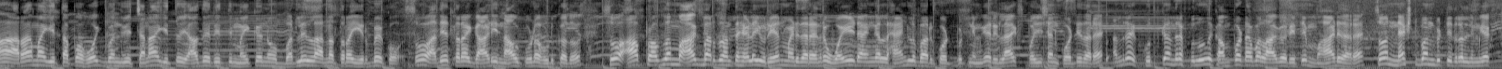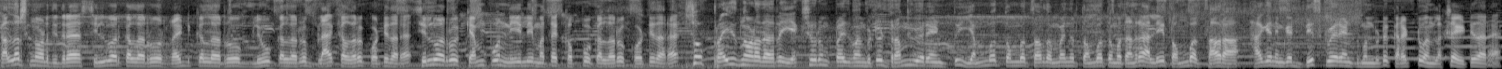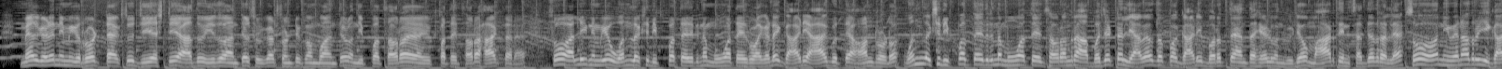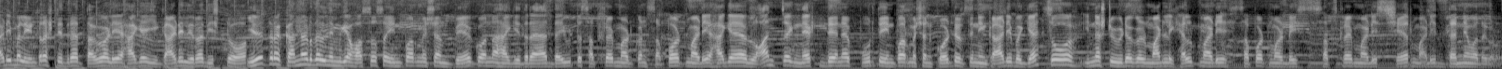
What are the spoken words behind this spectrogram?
ಆ, ಆರಾಮಾಗಿತ್ತಪ್ಪ, ಹೋಗಿ ಬಂದ್ವಿ. ಚೆನ್ನಾಗಿತ್ತು. ಯಾವುದೇ ರೀತಿ ಮೈಕೈ ನೋವು ಬರಲಿಲ್ಲ ಅನ್ನೋ ಥರ ಇರಬೇಕು. ಸೊ ಅದೇ ಥರ ಗಾಡಿ ನಾವು ಕೂಡ ಹುಡ್ಕೋದು. ಸೊ ಆ ಪ್ರಾಬ್ಲಮ್ ಆಗಬಾರ್ದು ಅಂತ ಹೇಳಿ ಇವ್ರು ಏನು ಮಾಡಿದ್ದಾರೆ ಅಂದರೆ ವೈಡ್ ಆ್ಯಂಗಲ್ ಹ್ಯಾಂಡಲ್ ಬಾರ್ ಕೊಟ್ಬಿಟ್ಟು ನಿಮಗೆ ರಿಲ್ಯಾಕ್ಸ್ ಪೊಸಿಷನ್ ಕೊಟ್ಟಿದ್ದಾರೆ. ಅಂದರೆ ಕುತ್ಕಂದ್ರೆ ಫುಲ್ ಕಂಫರ್ಟಬಲ್ ಆಗೋ ರೀತಿ ಮಾಡಿದ್ದಾರೆ. ಸೊ ನೆಕ್ಸ್ಟ್ ಬಂದ್ಬಿಟ್ಟು ಇದ್ರಲ್ಲಿ ನಿಮಗೆ ಕಲರ್ಸ್ ನೋಡಿದ್ರೆ silver colour red colour blue colour black colour ಕೊಟ್ಟಿದ್ದಾರೆ. ಸಿಲ್ವರು ಕೆಂಪು, ನೀಲಿ ಮತ್ತೆ ಕಪ್ಪು ಕಲರು ಕೊಟ್ಟಿದ್ದಾರೆ. ಸೊ ಪ್ರೈಸ್ ನೋಡೋದಾದ್ರೆ ಎಕ್ಸ್ ಶೋರೂಮ್ ಪ್ರೈಸ್ ಬಂದ್ಬಿಟ್ಟು ಡ್ರಮ್ ವೇರಿಯಂಟ್ ಎಂಬತ್ತೊಂಬತ್ತು ಸಾವಿರದ ಒಂಬೈನೂರ ತೊಂಬತ್ತೊಂಬತ್ತು ಅಂದರೆ ಅಲ್ಲಿ ತೊಂಬತ್ತು ಸಾವಿರ. ಹಾಗೆ ನಿಮಗೆ ಡಿಸ್ಕ್ ವೇರಿಯಂಟ್ ಬಂದ್ಬಿಟ್ಟು ಕರೆಕ್ಟ್ ಒಂದು ಲಕ್ಷ ಇಟ್ಟಿದ್ದಾರೆ. ಮೇಲ್ಗಡೆ ನಿಮಗೆ road tax G S T ಅದು ಇದು ಅಂತೇಳಿ ಸುಳ್ಗಾಡ್ ಸೊಂಟಿ ಕೊಂಬ ಅಂತೇಳಿ ಒಂದು ಇಪ್ಪತ್ತು ಸಾವಿರ, ಇಪ್ಪತ್ತೈದು ಸಾವಿರ ಹಾಕ್ತಾರೆ. ಸೊ ಅಲ್ಲಿಗೆ ನಿಮಗೆ ಒಂದು ಲಕ್ಷದ ಇಪ್ಪತ್ತೈದರಿಂದ ಮೂವತ್ತೈದರ ಒಳಗಡೆ ಗಾಡಿ ಆಗುತ್ತೆ ಆನ್ ರೋಡ್ ಒಂದು ಲಕ್ಷದ ಇಪ್ಪತ್ತೈದರಿಂದ ಮೂವತ್ತೈದು ಸಾವಿರ ಅಂದ್ರೆ ಆ ಬಜೆಟಲ್ಲಿ ಯಾವ್ಯಾವ್ದಪ್ಪ ಗಾಡಿ ಬರುತ್ತೆ ಅಂತ ಹೇಳಿ ಒಂದು ವಿಡಿಯೋ ಮಾಡ್ತೀನಿ ಸದ್ಯದ್ರಲ್ಲೇ. ಸೊ ನೀವೇನಾದ್ರೂ ಈ ಗಾಡಿ ಮೇಲೆ ಇಂಟ್ರೆಸ್ಟ್ ಇದ್ರೆ ತಗೊಳ್ಳಿ. ಹಾಗೆ ಈ ಗಾಡಿಲಿ ಇರೋದು ಇಷ್ಟು. ಇದೇ ಥರ ಕನ್ನಡದಲ್ಲಿ ನಿಮಗೆ ಹೊಸ ಹೊಸ ಇನ್ಫಾರ್ಮೇಷನ್ ಬೇಕು ಅನ್ನೋ ಹಾಗಿದ್ರೆ ದಯವಿಟ್ಟು ಸಬ್ಸ್ಕ್ರೈಬ್ ಮಾಡ್ಕೊಂಡು ಸಪೋರ್ಟ್ ಮಾಡಿ. ಹಾಗೆ ಲಾಂಚ್ ಆಗಿ ನೆಕ್ಸ್ಟ್ ಡೇನೆ ಪೂರ್ತಿ ಇನ್ಫಾರ್ಮೇಷನ್ ಕೊಟ್ಟಿರ್ತೀನಿ ಗಾಡಿ ಬಗ್ಗೆ. ಸೊ ಇನ್ನಷ್ಟು ವಿಡಿಯೋಗಳು ಮಾಡ್ಲಿಕ್ಕೆ ಹೆಲ್ಪ್ ಮಾಡಿ ಸಪೋರ್ಟ್ ಮಾಡಿ ಸಬ್ಸ್ಕ್ರೈಬ್ ಮಾಡಿ ಶೇರ್ ಮಾಡಿ. ಧನ್ಯವಾದಗಳು.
